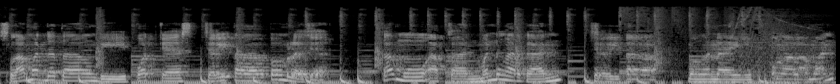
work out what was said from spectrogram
selamat datang di podcast Cerita Pembelajar. Kamu akan mendengarkan cerita mengenai pengalaman,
